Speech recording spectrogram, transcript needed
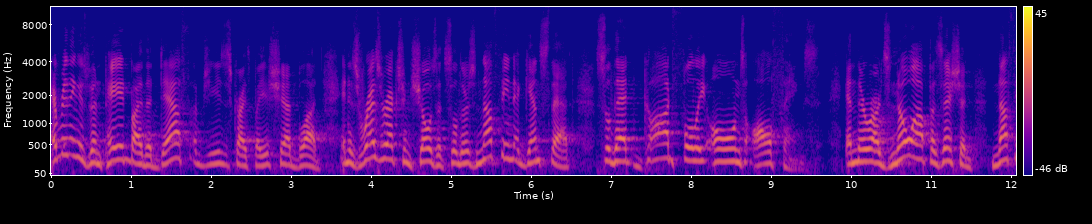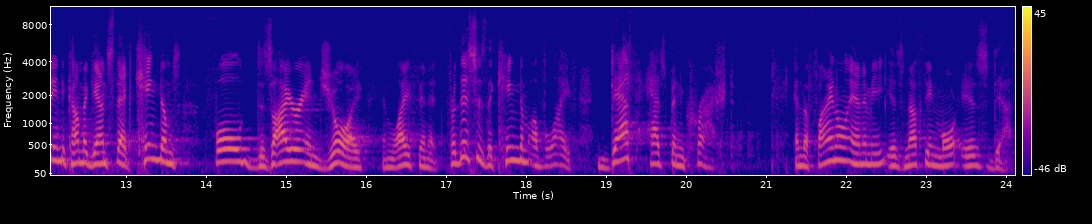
Everything has been paid by the death of Jesus Christ, by his shed blood. And his resurrection shows it. So there's nothing against that. So that God fully owns all things. And there is no opposition, nothing to come against that kingdom's full desire and joy and life in it. For this is the kingdom of life. Death has been crushed. And the final enemy is nothing more, is death.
